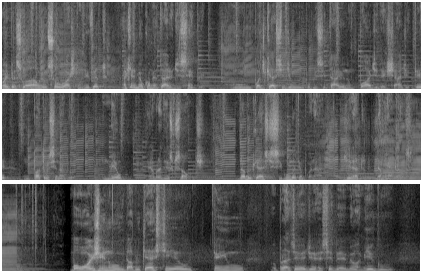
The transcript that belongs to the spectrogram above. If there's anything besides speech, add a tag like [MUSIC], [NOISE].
Oi pessoal, eu sou o Washington Oliveto. Aquele meu comentário de sempre. Um podcast de um publicitário não pode deixar de ter um patrocinador. O meu é a Bradesco Saúde. WCast segunda temporada, direto da minha casa. Bom, hoje no WCast eu tenho o prazer de receber meu amigo,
